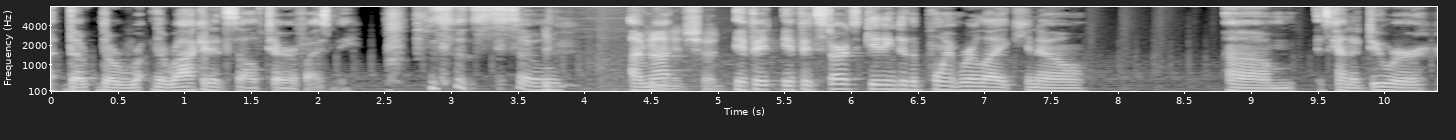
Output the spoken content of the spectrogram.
uh, the, the, the rocket itself terrifies me. so I'm I not, mean, it should. if it if it starts getting to the point where like you know um it's kind of do or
